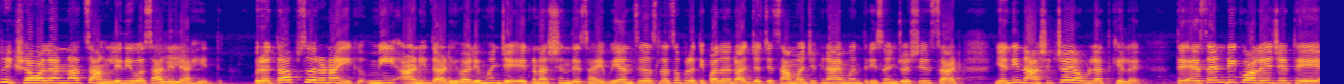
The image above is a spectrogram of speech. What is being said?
रिक्षावाल्यांना चांगले दिवस आलेले आहेत. प्रताप सरनाईक मी आणि दाढीवाले म्हणजे एकनाथ शिंदे साहेब यांचे असल्याचं प्रतिपादन राज्याचे सामाजिक न्याय मंत्री संजय शिरसाट यांनी नाशिकच्या येवल्यात केलंय. ते एस एन डी कॉलेज येथे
